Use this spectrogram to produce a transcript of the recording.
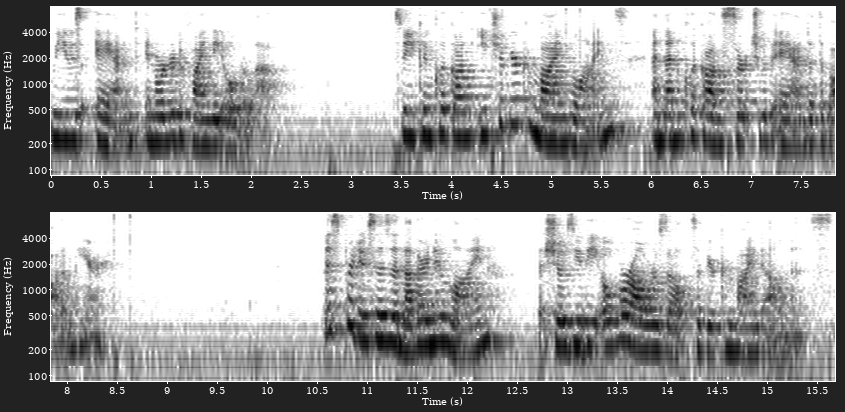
we use AND in order to find the overlap. So you can click on each of your combined lines and then click on Search with AND at the bottom here. This produces another new line that shows you the overall results of your combined elements.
